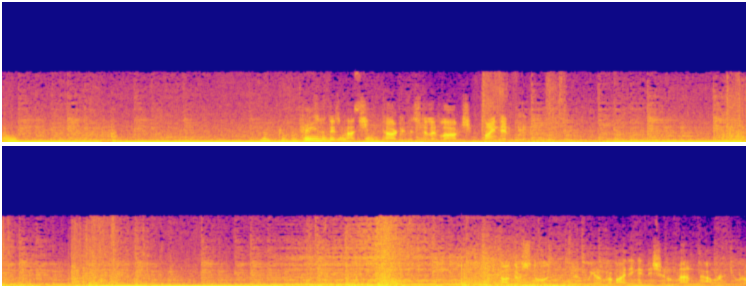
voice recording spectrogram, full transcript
Oh. Dispatch. Target is still at large. Find him. Understood. We are providing additional manpower at your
